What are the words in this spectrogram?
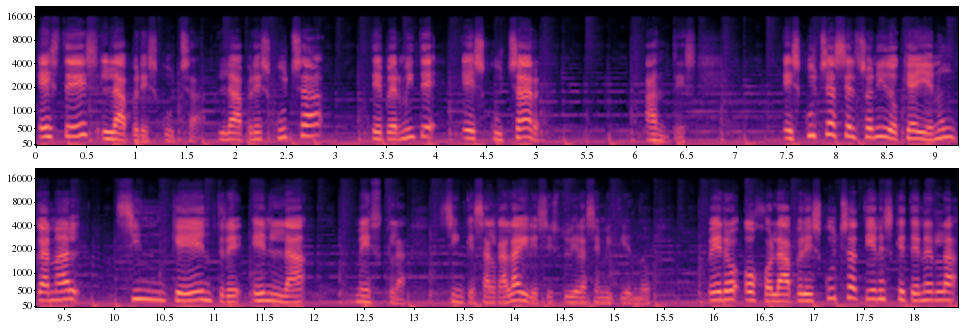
Este es la preescucha. La preescucha te permite escuchar antes. Escuchas el sonido que hay en un canal sin que entre en la mezcla, sin que salga al aire si estuvieras emitiendo. Pero ojo, la preescucha tienes que tenerla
